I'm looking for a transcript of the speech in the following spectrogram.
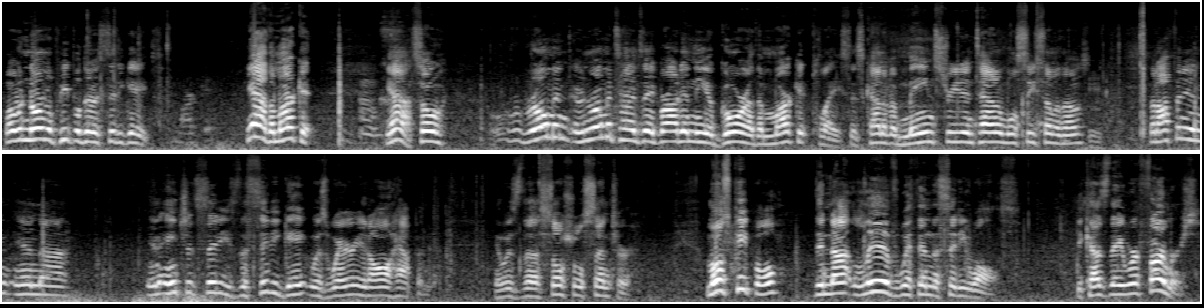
What would normal people do at city gates? Market. Yeah, the market. Oh. Yeah, so Roman in Roman times they brought in the agora, the marketplace. It's kind of a main street in town, and we'll see some of those. But often in in uh, in ancient cities, the city gate was where it all happened. It was the social center. Most people did not live within the city walls because they were farmers,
